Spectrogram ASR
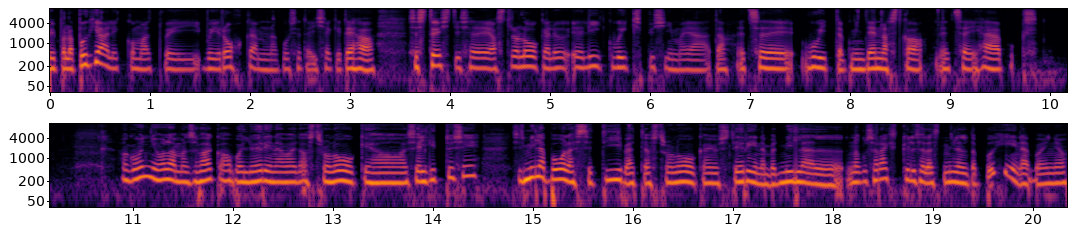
võib-olla põhjalikumalt või, või rohkem nagu seda isegi teha, sest tõesti see astroloogia liik võiks püsima jääda, et see huvitab mind ennast ka, et see ei hääbuks aga on ju olemas väga palju erinevaid astroloogia selgitusi, siis mille poolest see Tiibeti astroloogia just erineb, et millel, nagu sa rääkisid küll sellest, millel ta põhineb, on ju,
